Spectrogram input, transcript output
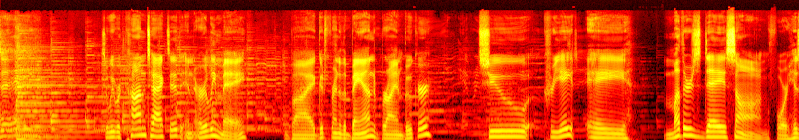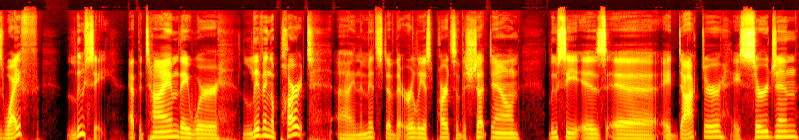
Say. So we were contacted in early May by a good friend of the band, Brian Bucher, to create a Mother's Day song for his wife, Lucy. At the time, they were living apart uh, in the midst of the earliest parts of the shutdown. Lucy is a, a doctor, a surgeon,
